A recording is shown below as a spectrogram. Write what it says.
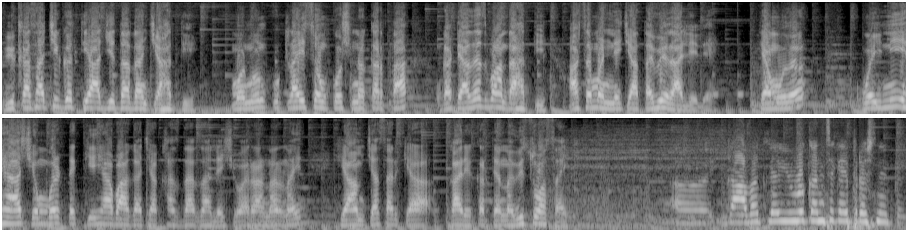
विकासाची गती आजीदादांची हाती म्हणून कुठलाही संकोच न करता गड्यालाच बांधा हाती असं म्हणण्याची आता वेळ आलेली आहे. त्यामुळं वहिनी ह्या शंभर टक्के ह्या भागाच्या खासदार झाल्याशिवाय राहणार नाहीत. हे आमच्यासारख्या कार्यकर्त्यांना विश्वास आहे. अ, गावातल्या युवकांचे काही प्रश्न आहेत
